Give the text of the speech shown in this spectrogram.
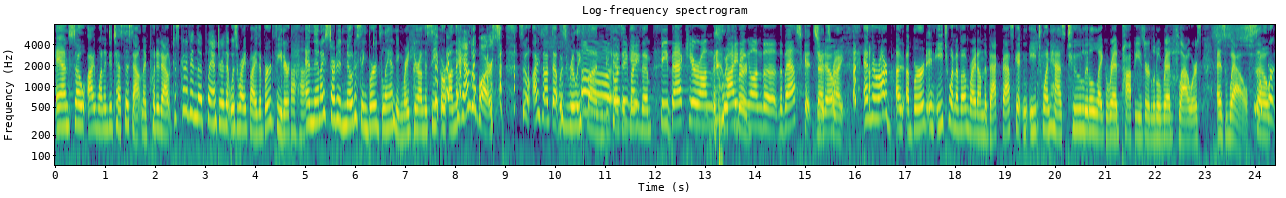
And so I wanted to test this out and I put it out just kind of in the planter that was right by the bird feeder. Uh-huh. And then I started noticing birds landing right here on the seat or on the handlebars. So I thought that was really oh, fun Oh, because they it gave them be back here on the riding bird. on the the baskets. you That's know? right. And there are a, a bird in each one of them right on the back basket, and each one has two little like red poppies or little red flowers as well. so Super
